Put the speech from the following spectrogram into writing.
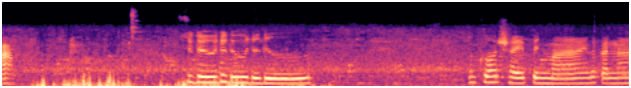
อะดูดูดูดูดูดูแล้วก็ใช้เป็นไม้แล้วกันนะ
